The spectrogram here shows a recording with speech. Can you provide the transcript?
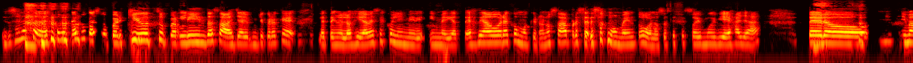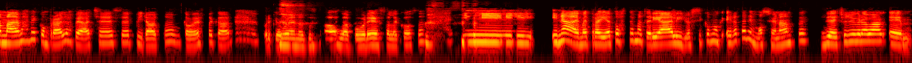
Entonces no sé, es como una época súper cute, súper linda, ¿sabes? yo creo que la tecnología a veces con la inmediatez de ahora como que uno no sabe apreciar esos momentos, o no sé si es que soy muy vieja ya, pero mi mamá además me compraba los VHS pirata, cabe destacar, porque bueno, tú sabes, la pobreza, la cosa. Y, y nada, me traía todo este material y yo así como que era tan emocionante. De hecho, yo grababa em,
